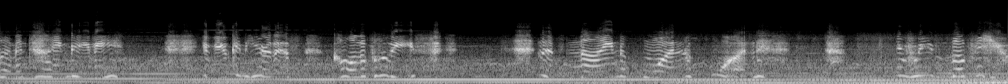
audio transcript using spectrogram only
Clementine, baby. If you can hear this, call the police. That's 911. We love you.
